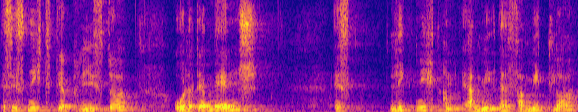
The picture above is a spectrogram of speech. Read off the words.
Es ist nicht der Priester oder der Mensch. Es liegt nicht am äh, Vermittler.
